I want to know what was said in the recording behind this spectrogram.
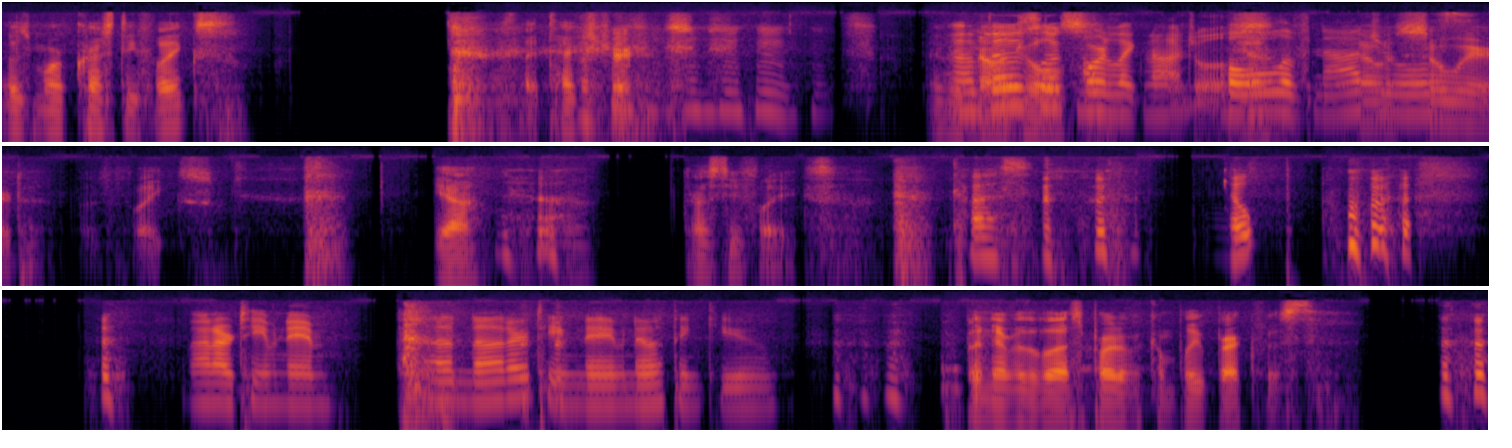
Those more crusty flakes. that texture. Maybe uh, those look more like nodules. Bowl yeah. of nodules. That was so weird. Those flakes. Yeah. yeah. Crusty flakes. Cuss. nope. not our team name. Uh, not our team name. No, thank you but nevertheless part of a complete breakfast. All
